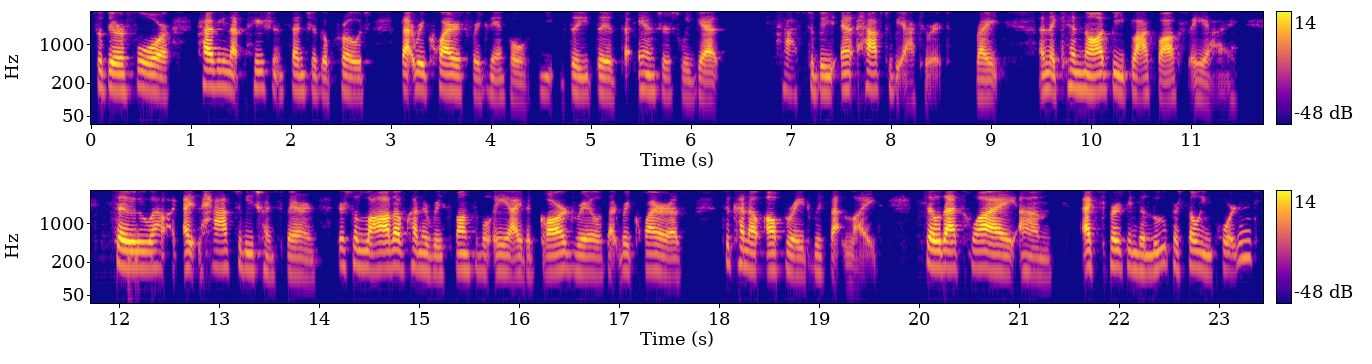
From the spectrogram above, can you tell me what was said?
So therefore, having that patient-centric approach that requires, for example, the, the the answers we get has to be have to be accurate, right? And it cannot be black box AI. So it has to be transparent. There's a lot of kind of responsible AI, the guardrails that require us to kind of operate with that light. So that's why um, experts in the loop are so important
